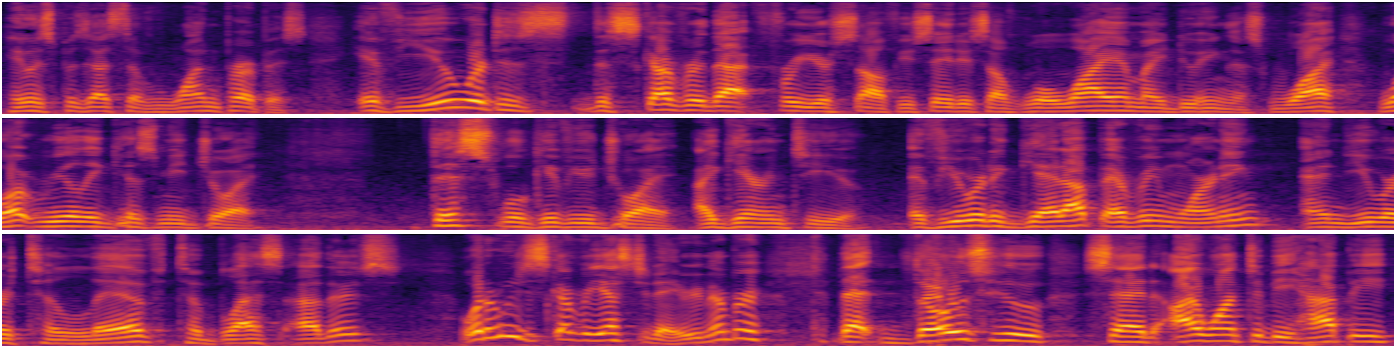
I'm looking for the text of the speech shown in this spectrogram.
He was possessed of one purpose. If you were to s- discover that for yourself, you say to yourself, Well, why am I doing this? Why? What really gives me joy? This will give you joy, I guarantee you. If you were to get up every morning and you were to live to bless others, what did we discover yesterday? Remember that those who said, I want to be happy,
